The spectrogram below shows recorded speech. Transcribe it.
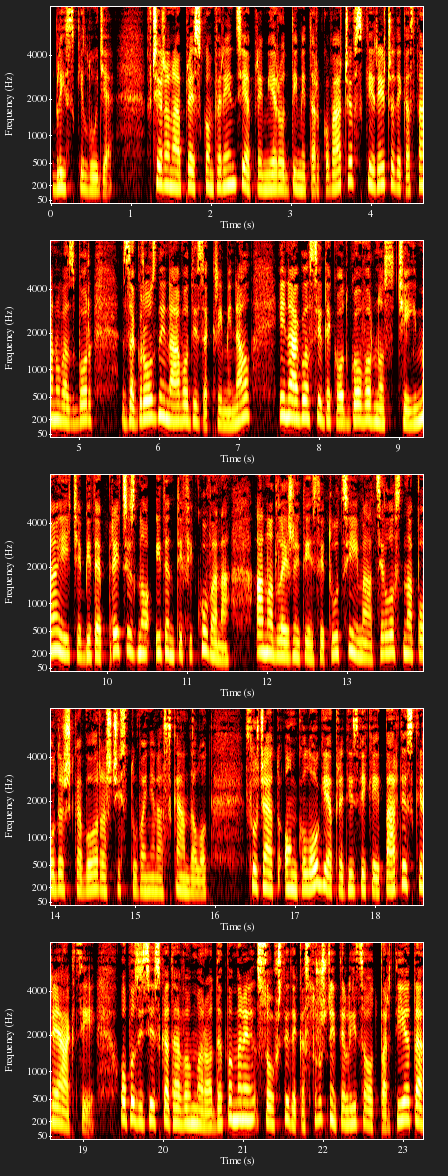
блиски луѓе. Вчера на пресконференција премиерот Димитар Ковачевски рече дека станува збор за грозни наводи за криминал и нагласи дека одговорност ќе има и ќе биде прецизно идентификувана, а надлежните институции имаат целосна поддршка во расчистување на скандалот. Случајот онкологија предизвика и партиски реакции. Опозицијската ВМРО ДПМН соопшти дека стручните лица од партијата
